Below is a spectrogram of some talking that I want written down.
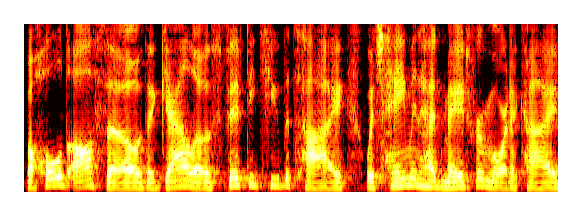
Behold also the gallows fifty cubits high, which Haman had made for Mordecai,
